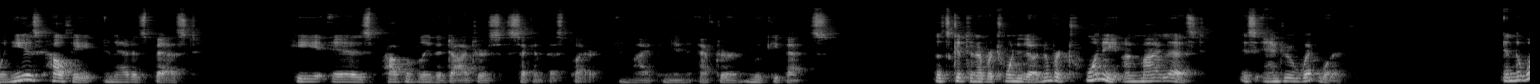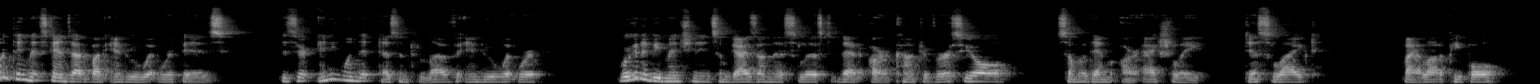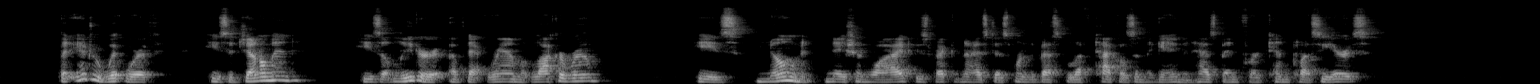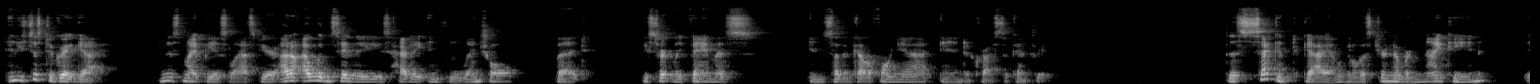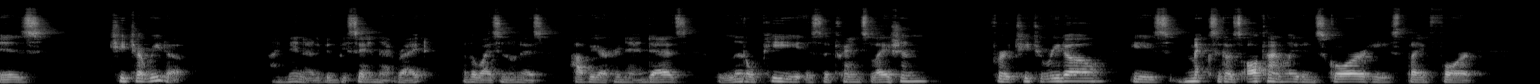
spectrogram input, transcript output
When he is healthy and at his best, he is probably the Dodgers' second best player, in my opinion, after Mookie Betts. Let's get to number 20, though. Number 20 on my list is Andrew Whitworth. And the one thing that stands out about Andrew Whitworth is is there anyone that doesn't love Andrew Whitworth? We're going to be mentioning some guys on this list that are controversial, some of them are actually disliked by a lot of people. But Andrew Whitworth, he's a gentleman. He's a leader of that Ram locker room. He's known nationwide. He's recognized as one of the best left tackles in the game and has been for 10 plus years. And he's just a great guy. And this might be his last year. I, don't, I wouldn't say that he's highly influential, but he's certainly famous in Southern California and across the country. The second guy I'm going to list here, number 19, is Chicharito. I may not even be saying that right, otherwise known as Javier Hernandez, Little P is the translation for Chicharito. He's Mexico's all time leading scorer. He's played for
